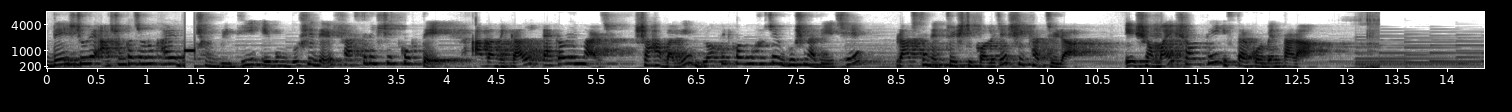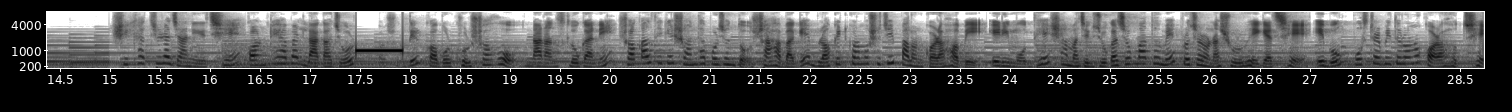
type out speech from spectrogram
দেশ জুড়ে আশঙ্কাজনক হারে ধর্ষণ বৃদ্ধি এবং দোষীদের শাস্তি নিশ্চিত করতে আগামীকাল এগারোই মার্চ শাহবাগে ব্লকের কর্মসূচির ঘোষণা দিয়েছে রাজধানীর ত্রিশটি কলেজের শিক্ষার্থীরা। এ সময় সড়কে ইফতার করবেন তারা। শিক্ষার্থীরা জানিয়েছে, কণ্ঠে আবার লাগাজোর দর্শকদের কবরখোর সহ নানান স্লোগানে সকাল থেকে সন্ধ্যা পর্যন্ত শাহবাগে ব্লকেট কর্মসূচি পালন করা হবে। এরই মধ্যে সামাজিক যোগাযোগ মাধ্যমে প্রচারণা শুরু হয়ে গেছে এবং পোস্টার বিতরণও করা হচ্ছে।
